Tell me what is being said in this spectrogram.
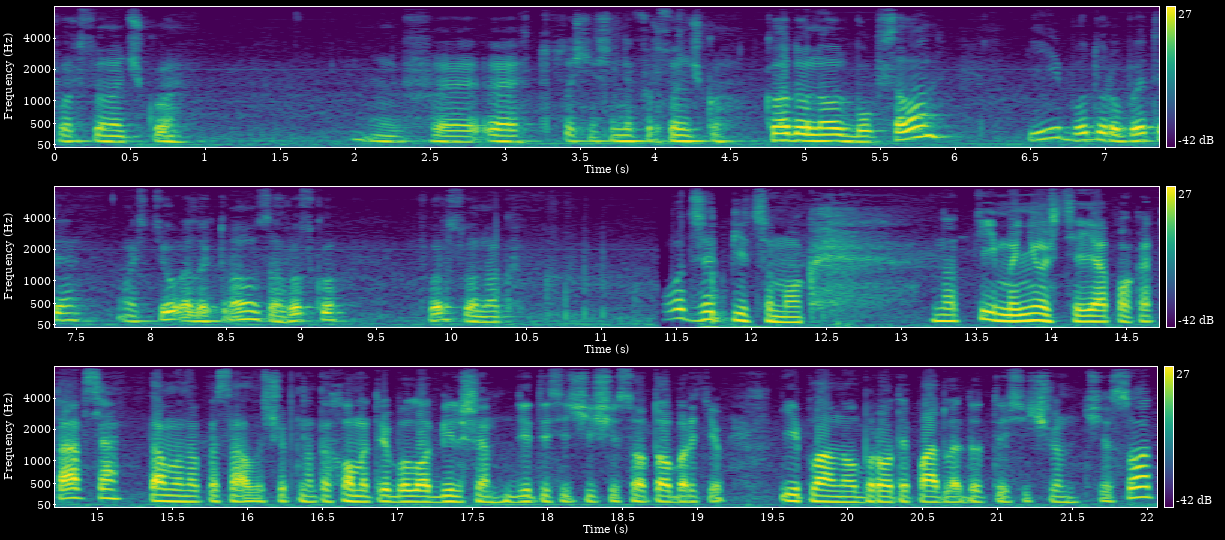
форсуночку в, е, точніше, не форсуночку, кладу ноутбук в салон і буду робити ось цю електронну загрузку форсунок. Отже, підсумок. На тій менюшці я покатався. Там воно писало, щоб на тахометрі було більше 2600 обертів і плавно обороти падали до 1600.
